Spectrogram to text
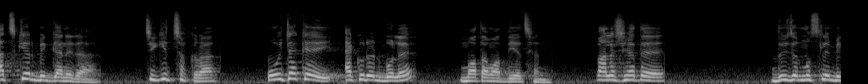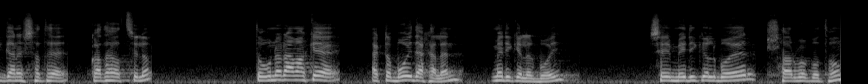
আজকের বিজ্ঞানীরা, চিকিৎসকরা ওইটাকেই অ্যাকুরেট বলে মতামত দিয়েছেন। মালয়েশিয়াতে দুইজন মুসলিম বিজ্ঞানীর সাথে কথা হচ্ছিল। তো ওনারা আমাকে একটা বই দেখালেন মেডিকেলের বই। সেই মেডিকেল বইয়ের সর্বপ্রথম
